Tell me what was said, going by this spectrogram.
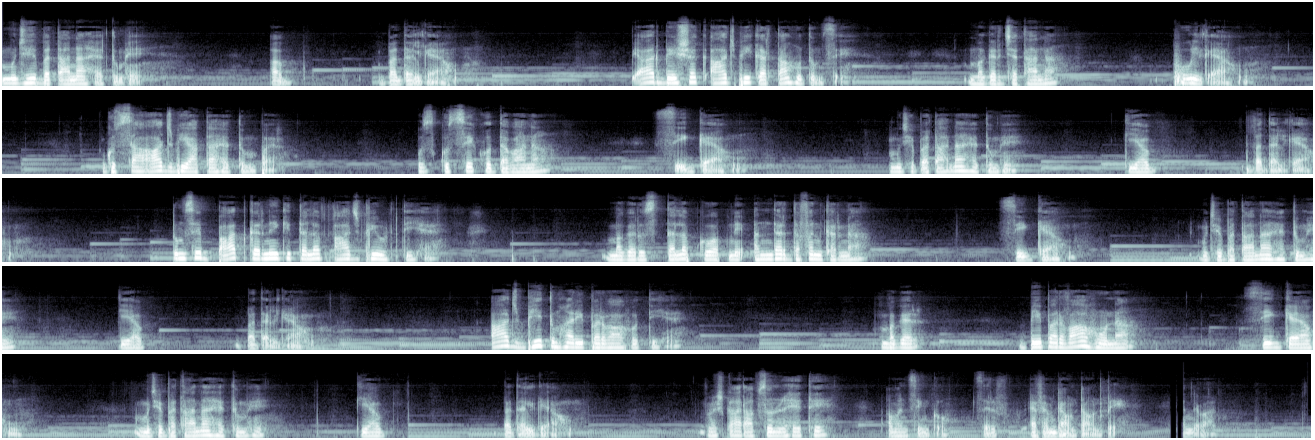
मुझे बताना है तुम्हें। अब बदल गया हूँ। प्यार बेशक आज भी करता हूँ तुमसे, मगर जताना भूल गया हूँ। गुस्सा आज भी आता है तुम पर। उस गुस्से को दबाना सीख गया हूँ। मुझे बताना है तुम्हें कि अब बदल गया हूँ। तुमसे बात करने की तलब आज भी उठती है। मगर उस तलब को अपने अंदर दफन करना सीख गया हूँ। मुझे बताना है तुम्हें कि अब बदल गया हूँ। आज भी तुम्हारी परवाह होती है। मगर बेपरवाह होना सीख गया हूँ। मुझे बताना है तुम्हें कि अब बदल गया हूँ। नमस्कार, आप सुन रहे थे अमन सिंह को, सिर्फ़ एफ़ एम डाउन टाउन पे। धन्यवाद।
